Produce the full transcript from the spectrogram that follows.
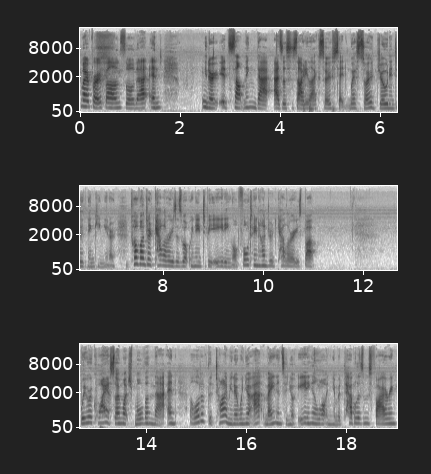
my profile and saw that." And you know, it's something that as a society, like Soph said, we're so drilled into thinking, you know, 1200 calories is what we need to be eating or 1400 calories, but we require so much more than that. And a lot of the time, you know, when you're at maintenance and you're eating a lot and your metabolism's firing,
